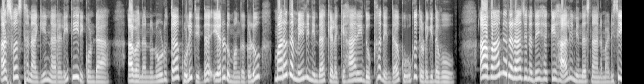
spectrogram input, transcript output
ಅಸ್ವಸ್ಥನಾಗಿ ನರಳಿ ತೀರಿಕೊಂಡ. ಅವನನ್ನು ನೋಡುತ್ತಾ ಕುಳಿತಿದ್ದ ಎರಡು ಮಂಗಗಳು ಮರದ ಮೇಲಿನಿಂದ ಕೆಳಕ್ಕೆ ಹಾರಿ ದುಃಖದಿಂದ ಕೂಗತೊಡಗಿದವು. ಆ ವಾನರ ರಾಜನ ದೇಹಕ್ಕೆ ಹಾಲಿನಿಂದ ಸ್ನಾನ ಮಾಡಿಸಿ,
